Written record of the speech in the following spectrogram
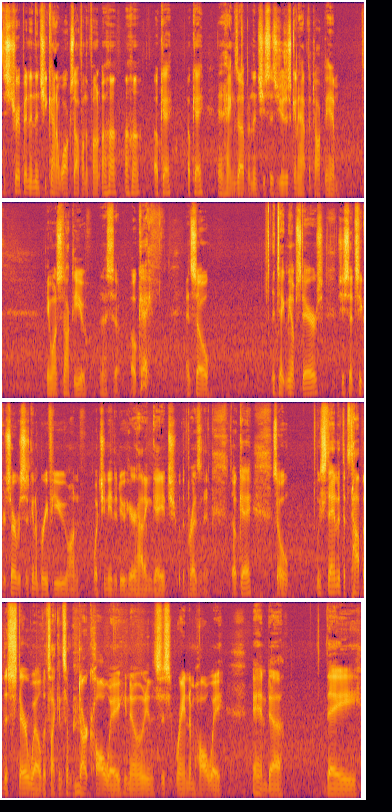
just tripping, and then she kind of walks off on the phone. Uh huh. Uh huh. Okay. Okay. And hangs up, and then she says, "You're just gonna have to talk to him. He wants to talk to you." And I said, "Okay." And so they take me upstairs. She said Secret Service is to brief you on what you need to do here, how to engage with the president. It's okay. So we stand at the top of this stairwell that's like in some dark hallway, you know, and it's just random hallway. And uh, they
